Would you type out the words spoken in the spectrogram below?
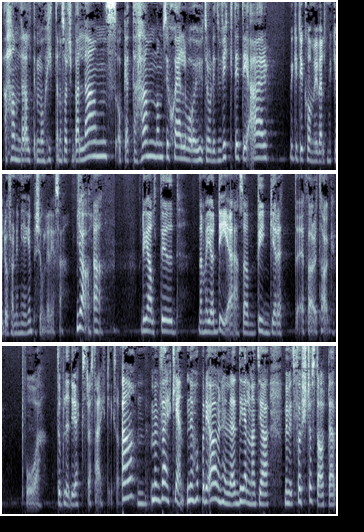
handlar alltid om att hitta någon sorts balans och att ta hand om sig själv och hur otroligt viktigt det är. Vilket ju kommer ju väldigt mycket då från din egen personliga resa. Ja. ja. Det är alltid när man gör det, alltså bygger ett eh, företag på då blir det ju extra starkt. Liksom. Ja, mm. men verkligen. Nu hoppade jag över den här delen att jag med mitt första startup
